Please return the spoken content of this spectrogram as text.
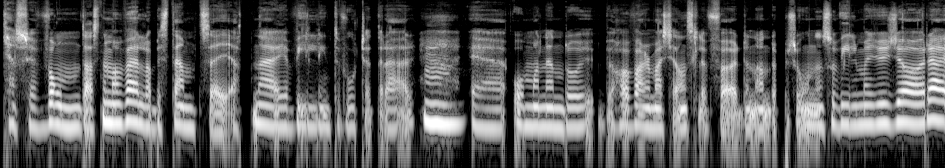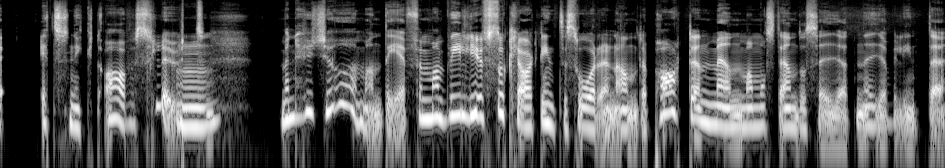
kanske våndas när man väl har bestämt sig att nej, jag vill inte fortsätta det här. Mm. Eh, och man ändå har varma känslor för den andra personen så vill man ju göra ett snyggt avslut. Mm. Men hur gör man det? För man vill ju såklart inte såra den andra parten men man måste ändå säga att nej, jag vill inte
